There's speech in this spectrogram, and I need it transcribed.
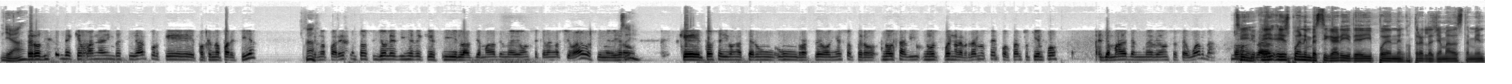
Ya. pero dicen de que van a investigar porque porque no aparecía, Ah. que no aparece, entonces yo les dije de que si las llamadas del 911 quedan archivadas y me dijeron Sí. Que entonces iban a hacer un, un rastreo en eso, pero no sabía, no, bueno, la verdad no sé por cuánto tiempo las llamadas del 911 se guardan. Sí, Si la- e- ellos pueden investigar y de ahí pueden encontrar las llamadas también.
